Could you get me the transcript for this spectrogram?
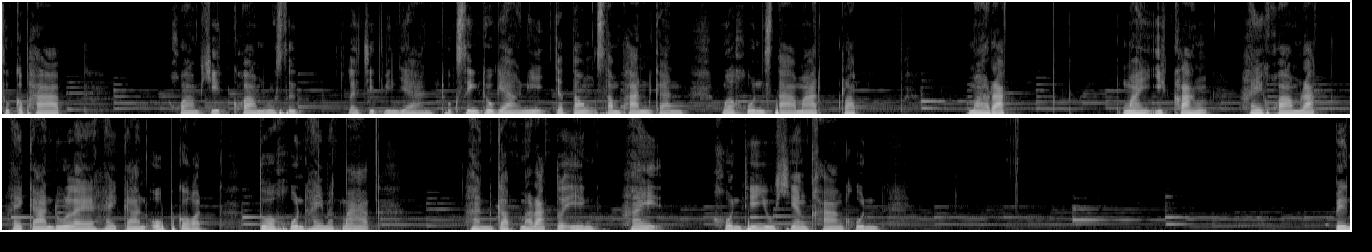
สุขภาพ ความคิดความรู้สึก และจิตวิญญาณทุกสิ่งทุกอย่างนี้จะต้องสัมพันธ์กัน เมื่อคุณสามารถกลับมารักใหม่อีกครั้ง ให้ความรัก ให้การดูแลให้การอบกอด ตัวคุณให้มากๆ หันกลับมารักตัวเอง ให้คนที่อยู่เคียงข้างคุณ เป็น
